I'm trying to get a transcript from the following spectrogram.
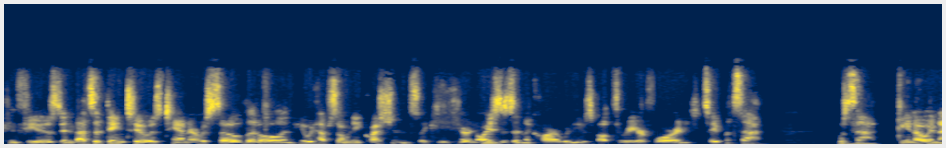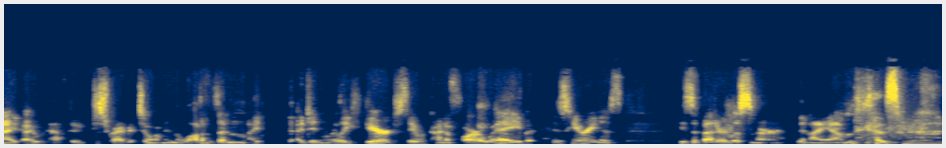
confused. And that's the thing too, is Tanner was so little and he would have so many questions. Like he'd hear noises in the car when he was about three or four and he'd say, What's that? What's that? You know, and I, I would have to describe it to him. And a lot of them I I didn't really hear because they were kind of far away, but his hearing is he's a better listener than I am because yes.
